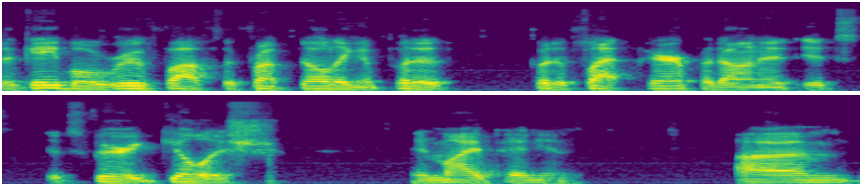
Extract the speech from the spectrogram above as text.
the gable roof off the front building and put a put a flat parapet on it, it's it's very gillish, in my opinion. Um,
